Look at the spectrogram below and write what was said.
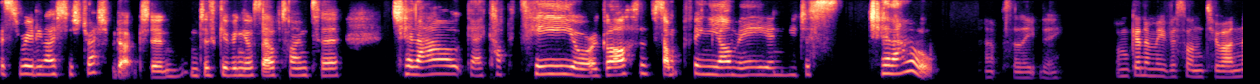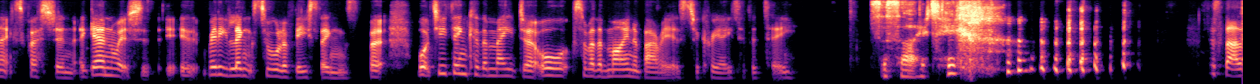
it's really nice for stress reduction and just giving yourself time to chill out get a cup of tea or a glass of something yummy and you just chill out. Absolutely. I'm going to move us on to our next question again, which it really links to all of these things. But what do you think are the major or some of the minor barriers to creativity? Society. Just that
